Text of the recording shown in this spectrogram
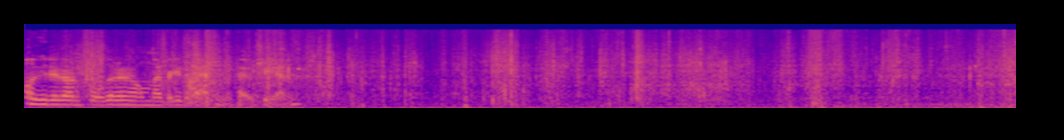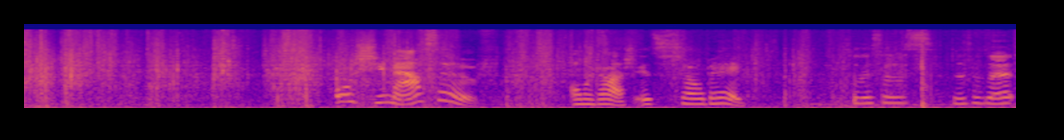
I'll get it unfolded and I'll never get it back in the pouch again. Oh, she massive? Oh my gosh, it's so big. So this is this is it.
